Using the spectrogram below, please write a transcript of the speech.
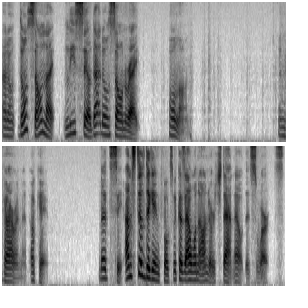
I don't don't sound like lease sale. That don't sound right. Hold on. Environment. Okay. Let's see. I'm still digging, folks, because I want to understand how this works.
